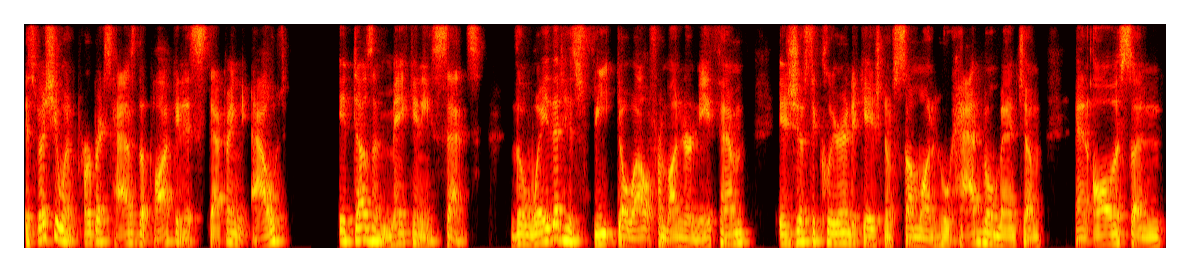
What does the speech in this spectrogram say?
especially when Perbix has the puck and is stepping out it doesn't make any sense. The way that his feet go out from underneath him is just a clear indication of someone who had momentum and all of a sudden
